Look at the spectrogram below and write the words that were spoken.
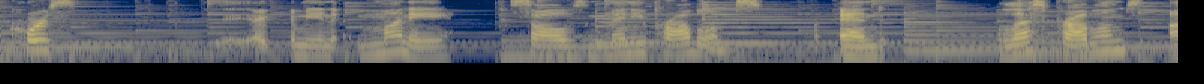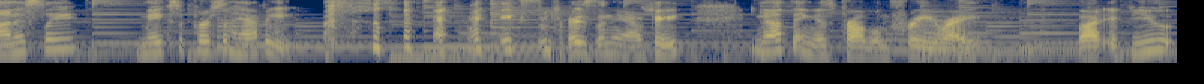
Of course, I, I mean, money solves many problems, and less problems, honestly, makes a person happy. makes a person happy. Nothing is problem free, right? But if you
